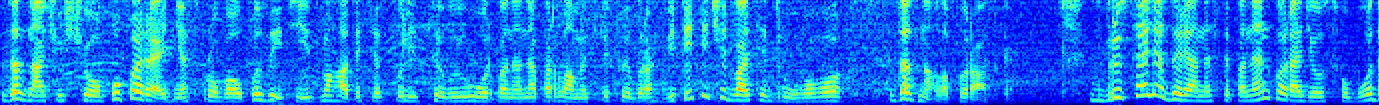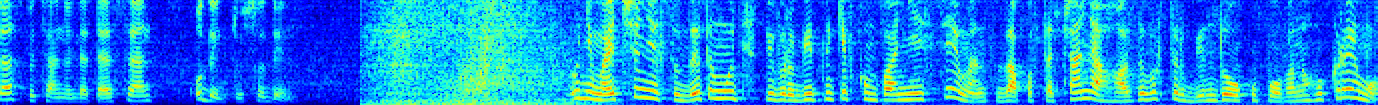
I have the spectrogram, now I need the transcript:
Зазначу, що попередня спроба опозиції змагатися з політсилою Орбана на парламентських виборах 2022-го зазнала поразки. З Брюсселя Зоряна Степаненко, Радіо Свобода, спеціально для ТСН 1+,1. У Німеччині судитимуть співробітників компанії Siemens за постачання газових турбін до окупованого Криму.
